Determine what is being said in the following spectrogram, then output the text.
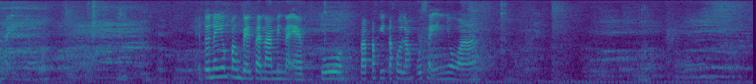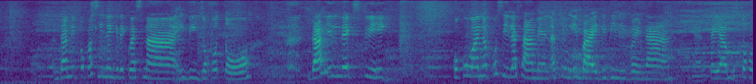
sa inyo. Ito na yung pangbenta namin na F2. Papakita ko lang po sa inyo ah. Ang dami po kasi nag-request na i-video ko to. Dahil next week, kukuha na po sila sa amin at yung iba i-deliver na. Yan. Kaya gusto ko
